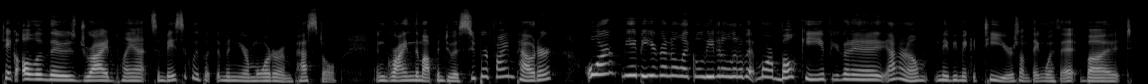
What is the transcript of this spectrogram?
take all of those dried plants and basically put them in your mortar and pestle and grind them up into a super fine powder. Or maybe you're gonna like leave it a little bit more bulky if you're gonna, I don't know, maybe make a tea or something with it. But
